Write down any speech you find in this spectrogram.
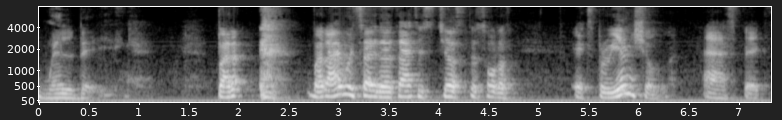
well-being. But but I would say that that is just the sort of experiential aspect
